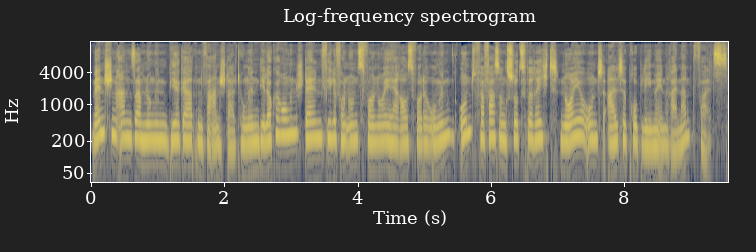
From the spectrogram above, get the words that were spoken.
Menschenansammlungen, Biergartenveranstaltungen. Die Lockerungen stellen viele von uns vor neue Herausforderungen. Und Verfassungsschutzbericht. Neue und alte Probleme in Rheinland-Pfalz.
